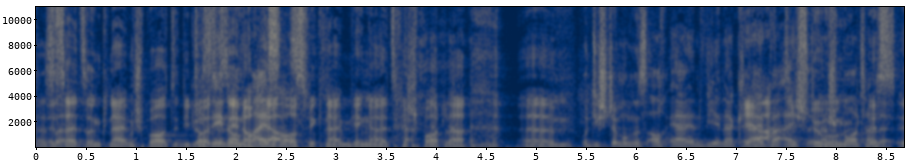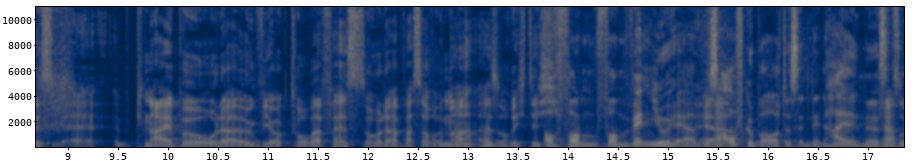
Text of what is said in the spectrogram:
Das Es ist halt so ein Kneipensport. Die, Leute sehen sehen, auch auch, eher aus wie Kneipengänger als wie Sportler. ähm, Und die Stimmung ist auch eher in, wie in der Kneipe ja, die als in Stimmung der Sporthalle. ist, ist äh, Kneipe oder irgendwie Oktoberfest oder was auch immer. Also richtig. auch vom, vom Venue her, wie es Ja. aufgebaut ist in den Hallen. Ne? Es Ja. sind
